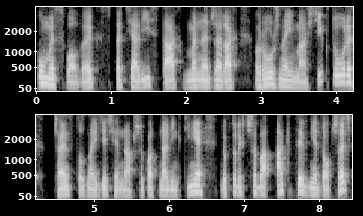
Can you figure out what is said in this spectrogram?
umysłowych, specjalistach, menedżerach różnej maści, których często znajdziecie na przykład na LinkedInie, do których trzeba aktywnie dotrzeć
